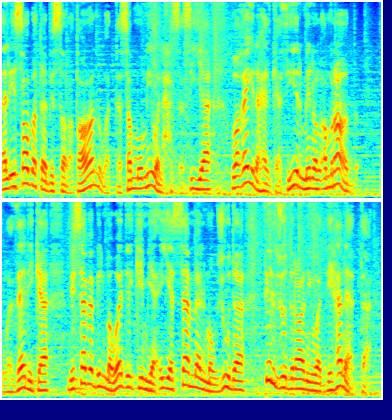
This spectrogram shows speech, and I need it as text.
الإصابة بالسرطان والتسمم والحساسية وغيرها الكثير من الأمراض وذلك بسبب المواد الكيميائية السامة الموجودة في الجدران والدهانات.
